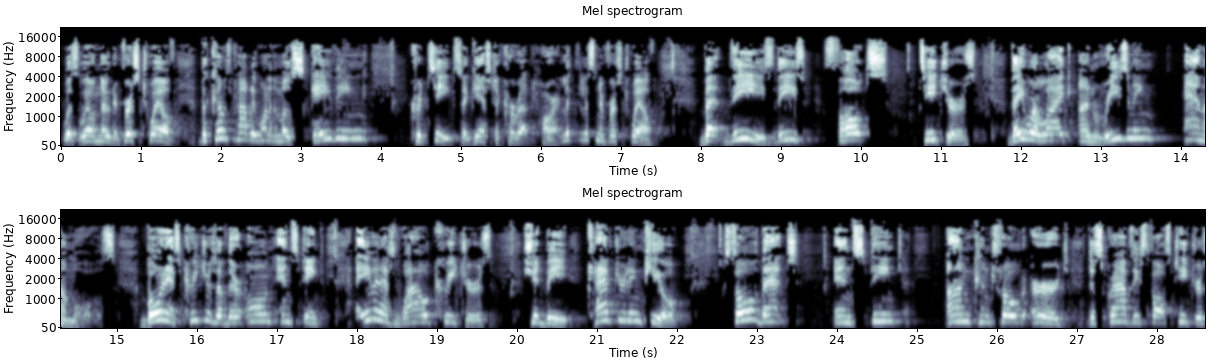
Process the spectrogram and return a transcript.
was well noted. Verse 12 becomes probably one of the most scathing critiques against a corrupt heart. Look, listen to verse 12. But these, these false teachers, they were like unreasoning animals, born as creatures of their own instinct, even as wild creatures should be captured and killed, so that instinct uncontrolled urge describes these false teachers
